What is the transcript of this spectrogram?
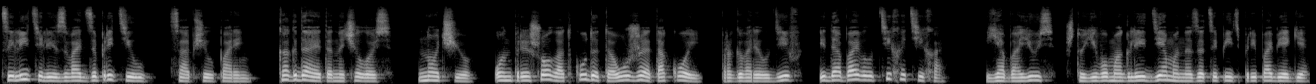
Целителей звать запретил», – сообщил парень. «Когда это началось?» «Ночью. Он пришел откуда-то уже такой проговорил Див и добавил тихо-тихо. Я боюсь, что его могли демоны зацепить при побеге,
